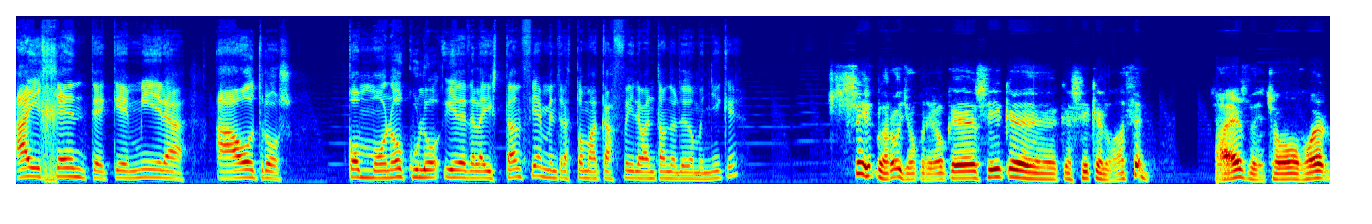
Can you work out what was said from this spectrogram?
hay gente que mira a otros con monóculo y desde la distancia mientras toma café y levantando el dedo meñique? Sí, claro, yo creo que sí que, que sí que lo hacen. ¿Sabes? De hecho, joder,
